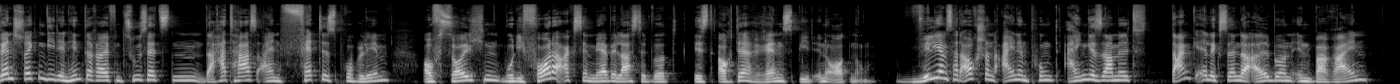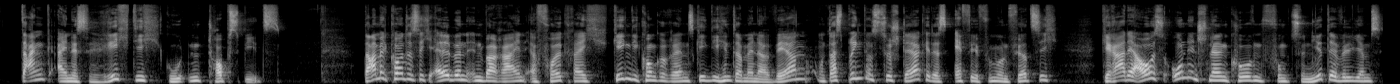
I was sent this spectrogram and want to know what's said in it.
Rennstrecken, die den Hinterreifen zusetzen, da hat Haas ein fettes Problem. Auf solchen, wo die Vorderachse mehr belastet wird, ist auch der Rennspeed in Ordnung. Williams hat auch schon einen Punkt eingesammelt, dank Alexander Albon in Bahrain, dank eines richtig guten Topspeeds. Damit konnte sich Albon in Bahrain erfolgreich gegen die Konkurrenz, gegen die Hintermänner wehren und das bringt uns zur Stärke des FE45, Geradeaus und in schnellen Kurven funktioniert der Williams.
